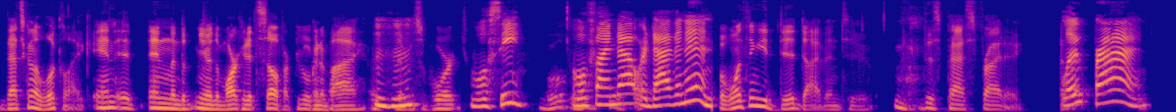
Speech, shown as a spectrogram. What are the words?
that's going to look like, and it and the you know the market itself. Are people going to buy? Going to support? We'll see. We'll, We'll find out. We're diving in. But one thing you did dive into this past Friday. Luke Bryan.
